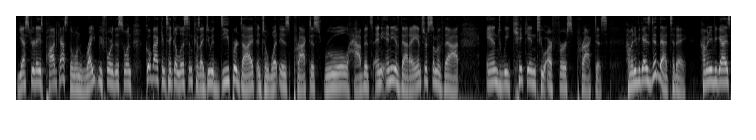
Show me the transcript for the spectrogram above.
yesterday's podcast, the one right before this one, go back and take a listen because I do a deeper dive into what is practice, rule, habits, any any of that. I answer some of that and we kick into our first practice. How many of you guys did that today? How many of you guys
